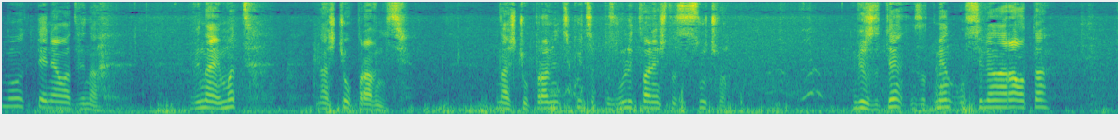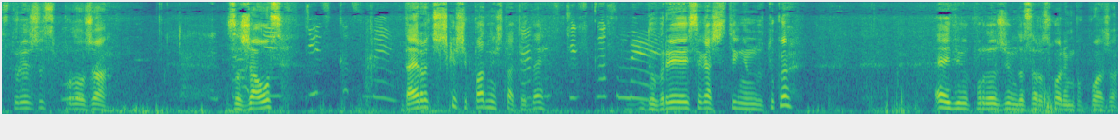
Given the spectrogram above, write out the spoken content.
но те нямат вина. Вина имат нашите управници. Нашите управници, които са позволи това нещо да се случва. Виждате, зад мен усилена работа, строежа си продължава. За жалост, дай ръчичка, ще падне щате, дай. Добре, сега ще стигнем до тук. Ей, да продължим да се разходим по плажа.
